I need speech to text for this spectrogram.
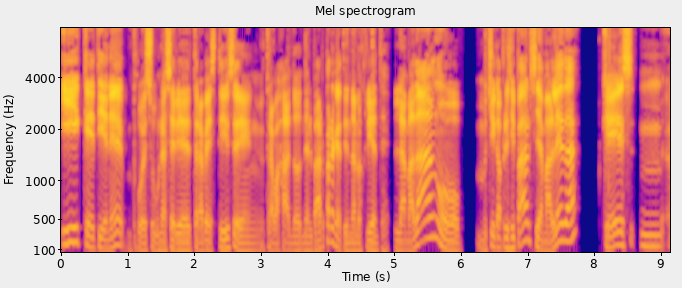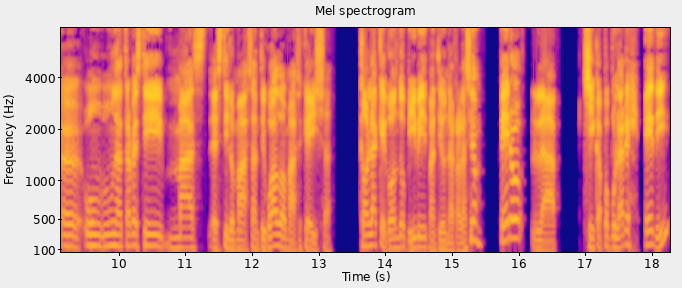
y que tiene pues una serie de travestis en, trabajando en el bar para que atiendan los clientes. La madame o chica principal se llama Leda, que es mm, eh, una travesti más estilo más antiguado, más geisha, con la que Gondo vive y mantiene una relación. Pero la chica popular es Eddie,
